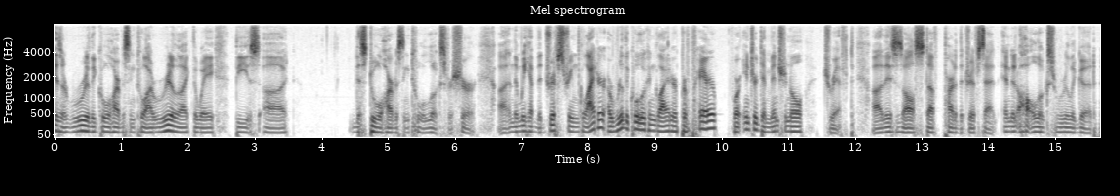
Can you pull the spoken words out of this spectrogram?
is a really cool harvesting tool. I really like the way these uh, this dual harvesting tool looks for sure. Uh, and then we have the Drift Stream glider, a really cool looking glider. Prepare for interdimensional drift. Uh, this is all stuff part of the drift set, and it all looks really good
